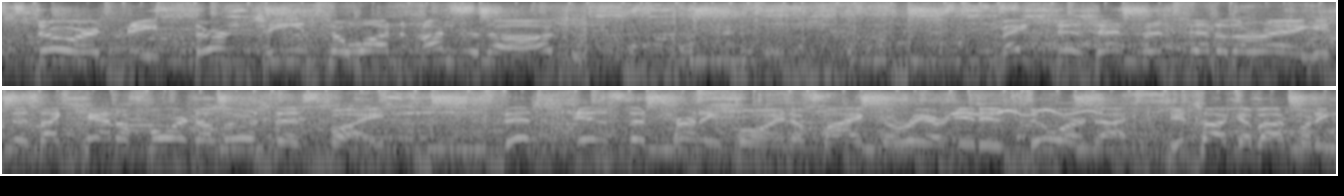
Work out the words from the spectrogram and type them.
Stewart, a 13 to 1 underdog, makes his entrance into the ring. He says, I can't afford to lose this fight. This is the turning point of my career. It is do or die. You talk about putting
